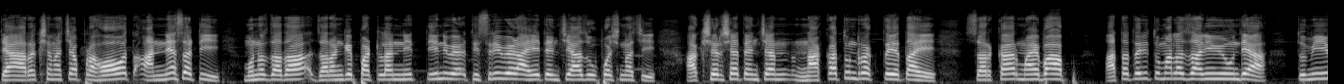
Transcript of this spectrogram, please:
त्या आरक्षणाच्या प्रभावात आणण्यासाठी मनोजदादा जरांगे पाटलांनी तीन वेळ तिसरी वेळ आहे त्यांची आज उपोषणाची. अक्षरशः त्यांच्या नाकातून रक्त येत आहे. सरकार मायबाप आता तरी तुम्हाला जाणीव येऊन द्या. तुम्ही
